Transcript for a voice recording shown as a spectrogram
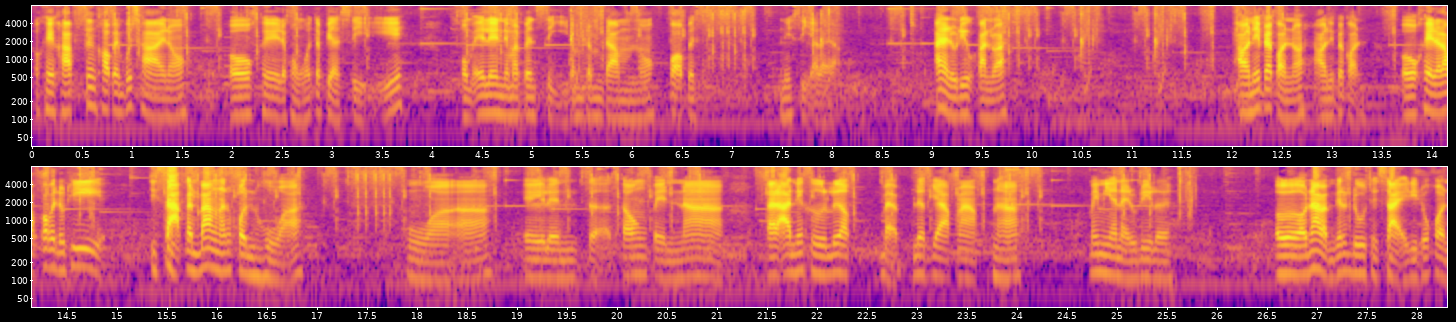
โอเคครับ ซึ่งเขาเป็นผู้ชายเนาะ โอเค เดี๋ยวผมก็จะเปลี่ยนสี ผมเอเลนเนี่ยมันเป็นสีดำดำๆเนาะก็เป็นนนี้สีอะไรอะ อันไหนดูดีกว่ากันวะ เอาอันนี้ไปก่อนเนาะ เอาอันนี้ไปก่อน โอเคแล้วเราก็ไปดูที่ศีรษะกันบ้างนะทุกคนหัว หัวเอเลนจะต้องเป็นหน้า แต่อันนี้คือเลือกแบบเลือกยากมากนะฮะ ไม่มีอันไหนดูดีเลย เออเอาหน้าแบบนี้ดูใสๆดีทุกคน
